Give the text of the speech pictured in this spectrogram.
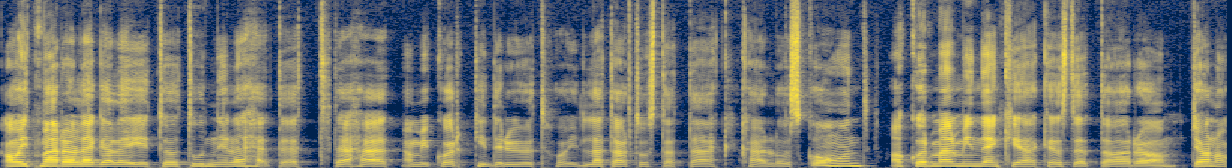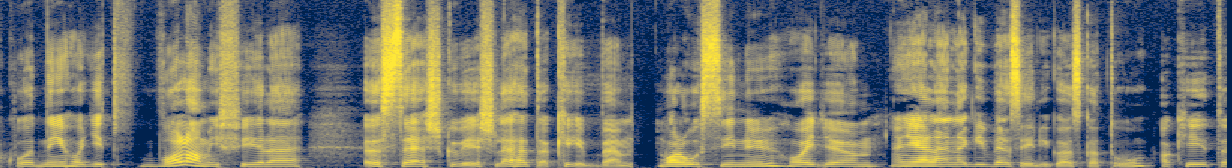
amit már a legelejétől tudni lehetett. Tehát amikor kiderült, hogy letartóztatták Carlos Gont, akkor már mindenki elkezdett arra gyanakodni, hogy itt valamiféle összeesküvés lehet a képben. Valószínű, hogy a jelenlegi vezérigazgató, akit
